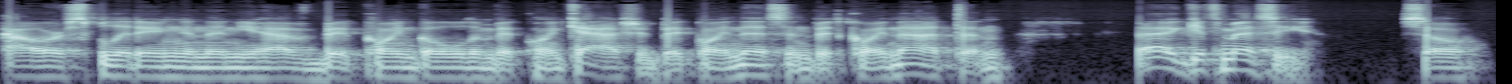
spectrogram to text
power splitting, and then you have Bitcoin Gold and Bitcoin Cash and Bitcoin this and Bitcoin that, and eh, it gets messy. So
